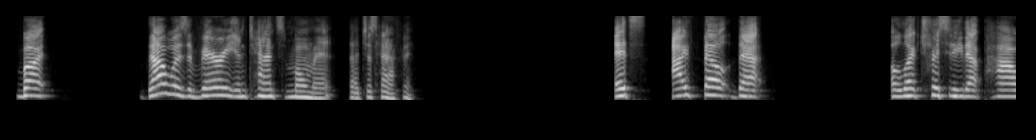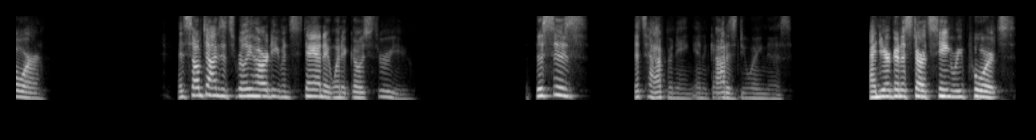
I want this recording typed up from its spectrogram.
But that was a very intense moment that just happened. It's, I felt that electricity, that power. And sometimes it's really hard to even stand it when it goes through you. This is, it's happening, and God is doing this. And you're going to start seeing reports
